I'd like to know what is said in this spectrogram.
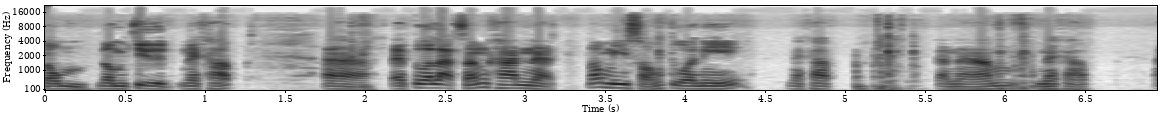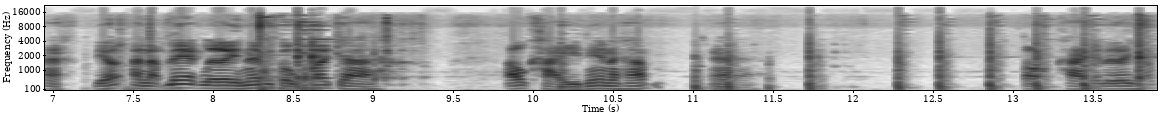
นมนมจืดนะครับอ่าแต่ตัวหลักสำคัญน่ะต้องมีสองตัวนี้นะครับกับน้ำนะครับอะเดี๋ยวอันดับแรกเลยนะพี่กบก็จะเอาไข่เนี่ยนะครับอ่าตอกไข่เลยครับ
